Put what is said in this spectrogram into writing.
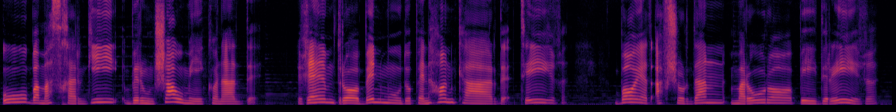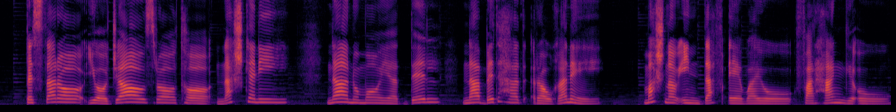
او به مسخرگی برون شو می کند. غمد را بنمود و پنهان کرد. تیغ باید افشردن مرو را بیدریغ پسته را یا جوز را تا نشکنی نه نماید دل نه بدهد روغنه مشنو این دفع و فرهنگ او.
